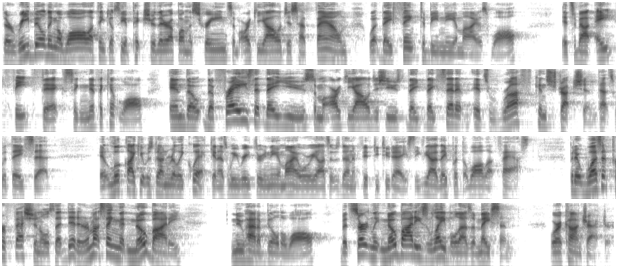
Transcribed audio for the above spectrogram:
They're rebuilding a wall. I think you'll see a picture there up on the screen. Some archaeologists have found what they think to be Nehemiah's wall. It's about eight feet thick, significant wall. And the, the phrase that they use, some archaeologists used, they, they said it, it's rough construction. That's what they said. It looked like it was done really quick. And as we read through Nehemiah, we realize it was done in 52 days. These guys, they put the wall up fast. But it wasn't professionals that did it. I'm not saying that nobody knew how to build a wall, but certainly nobody's labeled as a mason or a contractor.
